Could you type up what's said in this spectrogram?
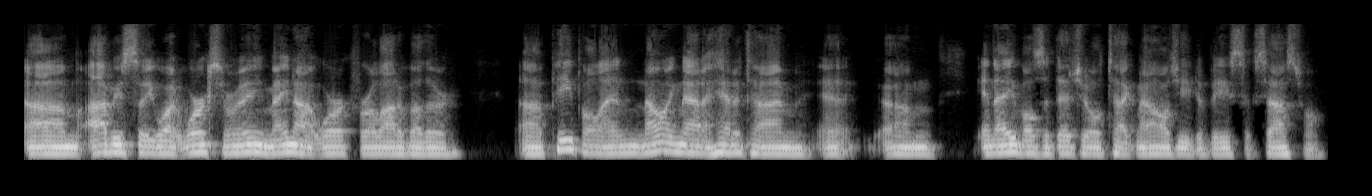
um, obviously what works for me may not work for a lot of other uh, people and knowing that ahead of time uh, um, enables a digital technology to be successful.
